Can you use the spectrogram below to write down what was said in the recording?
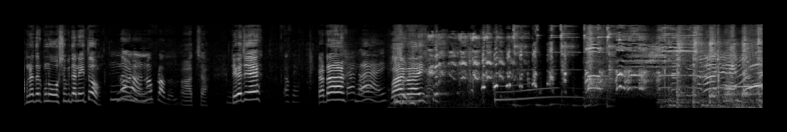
আপনাদের কোনো অসুবিধা নেই তো? নো নো নো প্রবলেম আচ্ছা ঠিক আছে? Okay tata. Bye bye bye আরে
